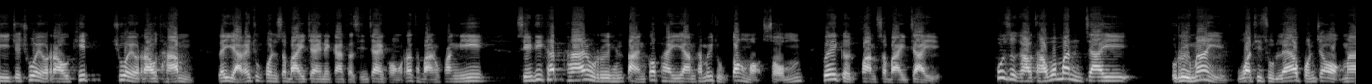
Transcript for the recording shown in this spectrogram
ดีจะช่วยเราคิดช่วยเราทำ และอยากให้ทุกคนสบายใจในการตัดสินใจของรัฐบาลครั้งนี้ เสียงที่คัดค้านหรือเห็นต่างก็พยายามทำให้ถูกต้องเหมาะสม เพื่อให้เกิดความสบายใจ ผู้สื่อข่าวถามว่ามั่นใจหรือไม่ว่าที่สุดแล้วผลจะออกมา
